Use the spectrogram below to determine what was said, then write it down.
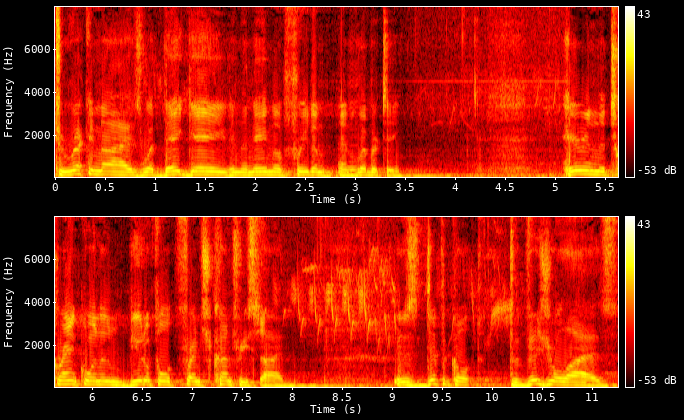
To recognize what they gave in the name of freedom and liberty. Here in the tranquil and beautiful French countryside, it is difficult to visualize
